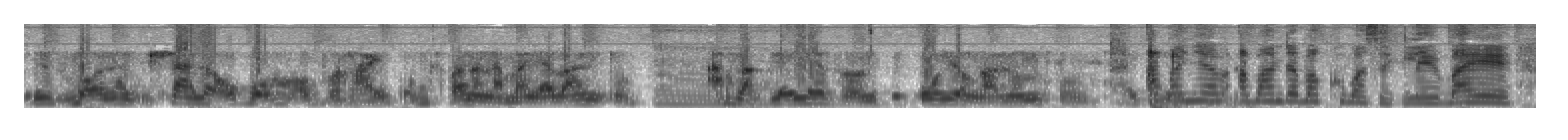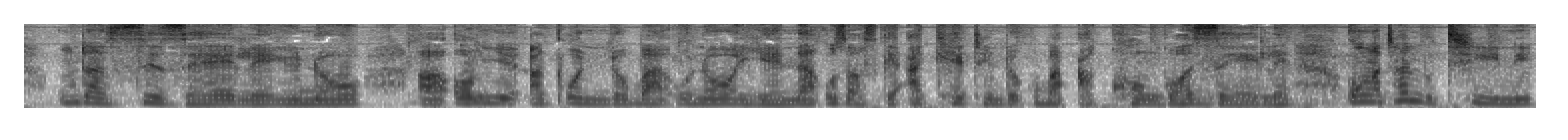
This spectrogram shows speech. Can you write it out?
ndizibona ndihlala ubomi oburayithi obufana nabanye abantu abakule level ndikuyo ngalo mzuzu. Abanye abantu abakhubazekileyo baye umntu azisizele you know uh, omnye aqonde into yoba uno yena uzawusuke akhethe into yokuba akhongozele. Ungathanda uthini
